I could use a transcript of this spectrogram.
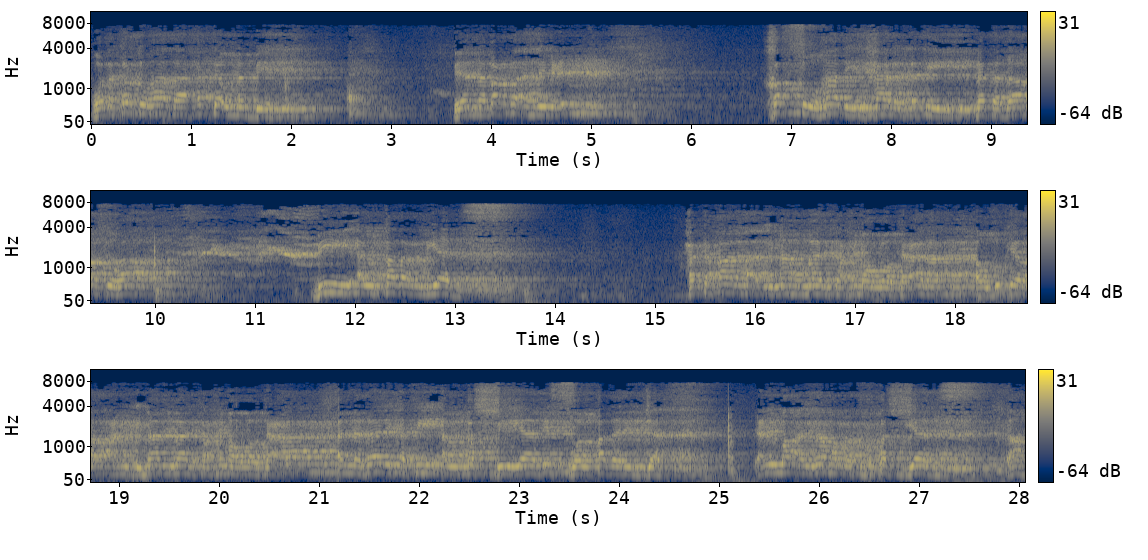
وذكرت هذا حتى أنبيه بأن بعض أهل العلم خصوا هذه الحالة التي نتدارسها بالقذر اليابس. حتى قال الإمام مالك رحمه الله تعالى أو ذكر عن الإمام مالك رحمه الله تعالى أن ذلك في القشب اليابس والقذر الجاف. يعني المرأة إذا مرت بقشب يابس آه،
